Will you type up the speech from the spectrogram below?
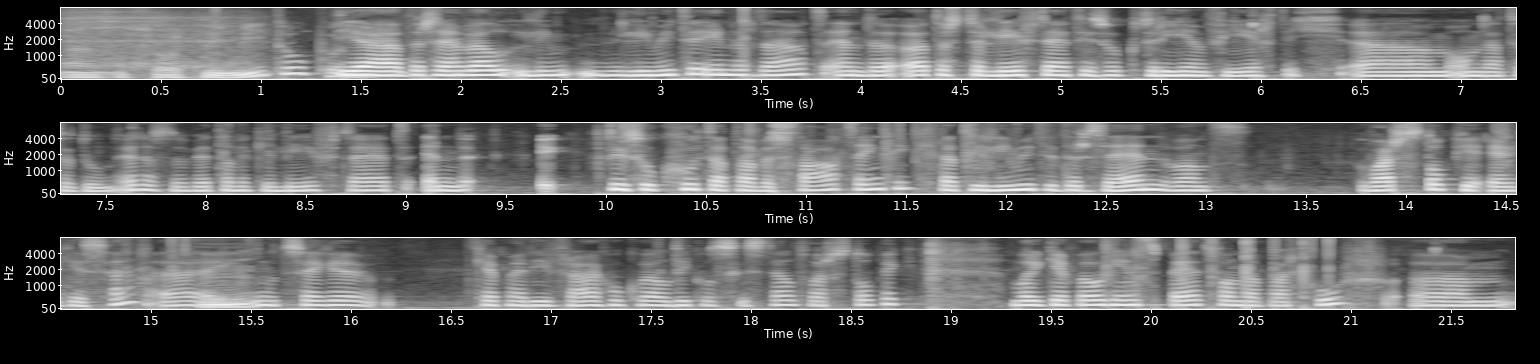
een soort limiet op? Ja, er zijn wel lim limieten inderdaad. En de uiterste leeftijd is ook 43 um, om dat te doen. Hè. Dat is de wettelijke leeftijd. En ik, het is ook goed dat dat bestaat, denk ik, dat die limieten er zijn, want waar stop je ergens? Hè? Uh, mm. Ik moet zeggen, ik heb mij die vraag ook wel dikwijls gesteld, waar stop ik? Maar ik heb wel geen spijt van dat parcours, um,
